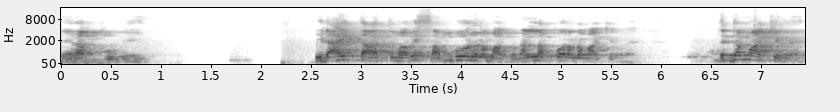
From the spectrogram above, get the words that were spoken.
நிரப்புவேன். விடாய்த்த ஆத்மாவை சம்பூரணமாக்கும் நல்ல பூரணமாக்கிடுவேன் திட்டமாக்கிடுவேன்.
